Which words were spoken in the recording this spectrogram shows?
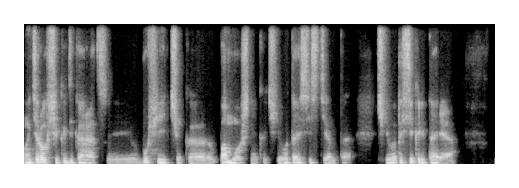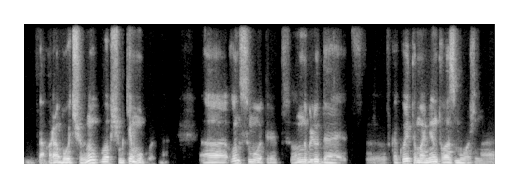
монтировщика декорации, буфетчика, помощника, чьего-то ассистента, чьего-то секретаря, там, рабочего, ну, в общем, кем угодно. Э, он смотрит, он наблюдает, э, в какой-то момент, возможно,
